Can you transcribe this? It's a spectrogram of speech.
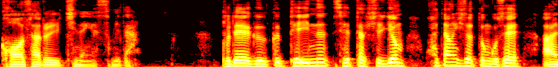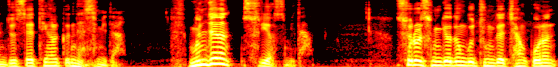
거사를 진행했습니다. 부대 그 끝에 있는 세탁실 겸 화장실이었던 곳에 안주 세팅을 끝냈습니다. 문제는 술이었습니다. 술을 숨겨둔 그 중대 창고는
